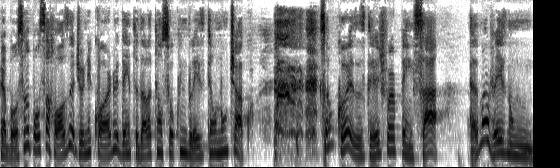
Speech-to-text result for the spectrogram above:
Minha bolsa é uma bolsa rosa de unicórnio e dentro dela tem um soco inglês e tem um nunchaku. São coisas que a gente for pensar, até uma vez num,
